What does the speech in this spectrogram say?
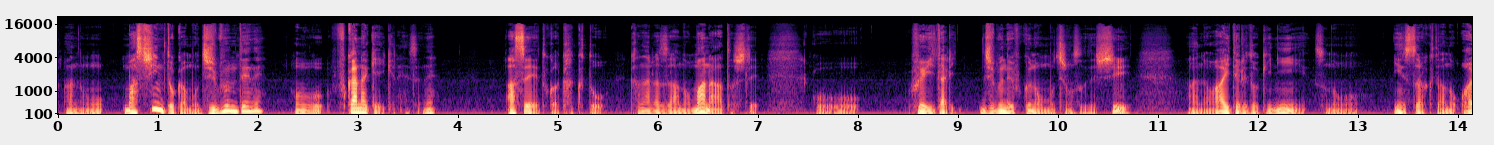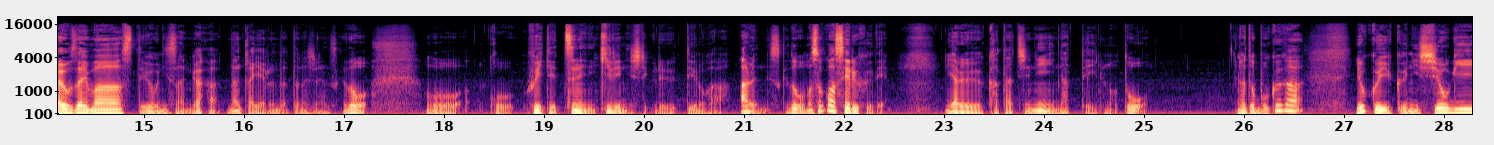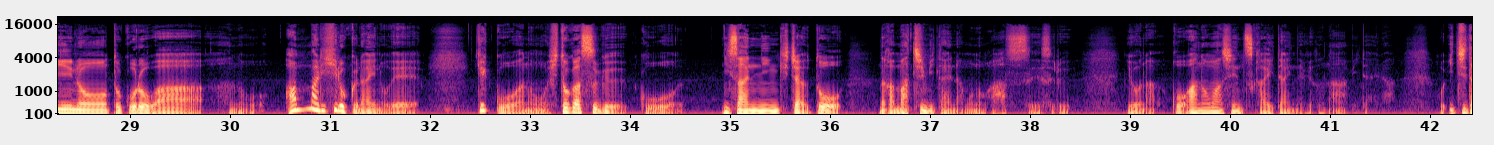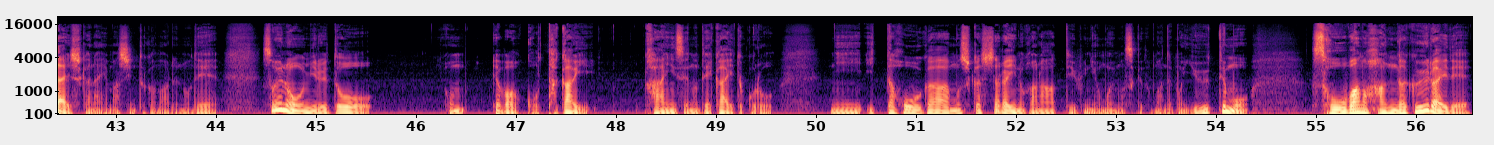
あの、マシンとかも自分でね、拭かなきゃいけないんですよね。汗とかかくと必ずあのマナーとしてこう拭いたり自分で拭くのももちろんそうですしあの空いてる時にそのインストラクターのおはようございますっていうお兄さんが 何回やるんだった話なんですけど、こう吹いて常に綺麗にしてくれるっていうのがあるんですけど、まあ、そこはセルフでやる形になっているのと、あと僕がよく行く西荻のところは、あの、あんまり広くないので、結構あの、人がすぐこう、2、3人来ちゃうと、なんか街みたいなものが発生するような、こう、あのマシン使いたいんだけどな、みたいな。1台しかないマシンとかもあるので、そういうのを見ると、やっぱこう、高い会員制のでかいところに行った方がもしかしたらいいのかなっていうふうに思いますけど、まあでも言うても、相場の半額ぐらいで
